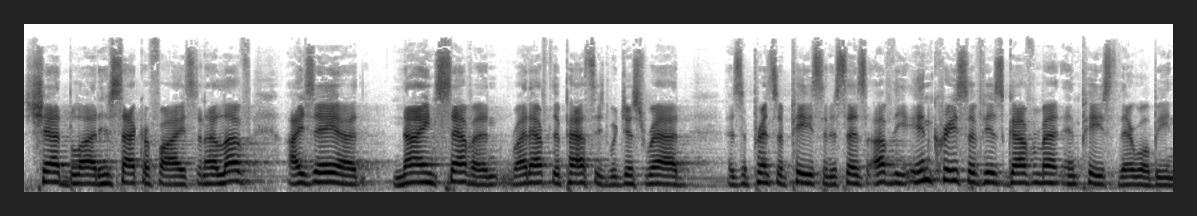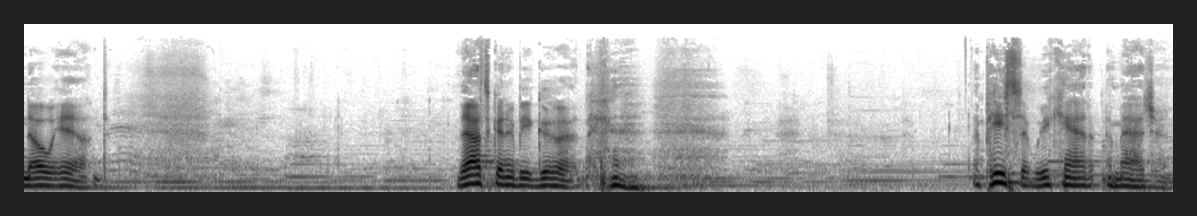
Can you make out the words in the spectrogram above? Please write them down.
shed blood, his sacrifice. And I love Isaiah 9 7, right after the passage we just read, as the Prince of Peace. And it says, Of the increase of his government and peace, there will be no end. That's going to be good. a peace that we can't imagine.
